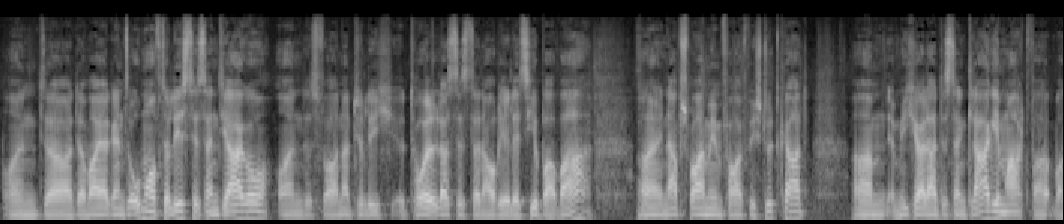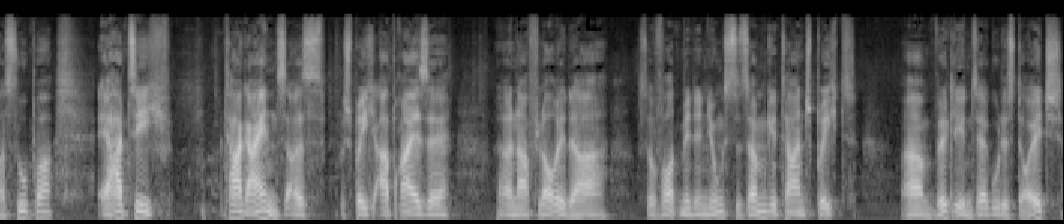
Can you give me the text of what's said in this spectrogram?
Und äh, da war ja ganz oben auf der Liste Santiago und es war natürlich toll, dass das dann auch realisierbar war äh, in Absprache mit dem VfB Stuttgart. Ähm, Michael hat es dann klar gemacht, war, war super. Er hat sich Tag 1, als sprich Abreise äh, nach Florida, sofort mit den Jungs zusammengetan, spricht äh, wirklich ein sehr gutes Deutsch.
